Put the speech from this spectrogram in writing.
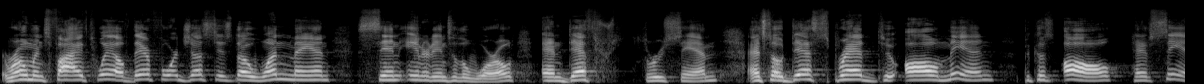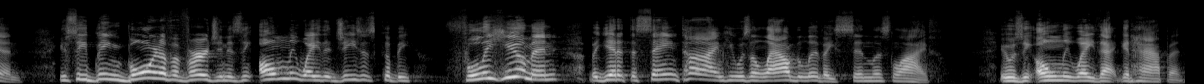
Romans 5:12 Therefore just as though one man sin entered into the world and death through sin and so death spread to all men because all have sinned. You see being born of a virgin is the only way that Jesus could be fully human, but yet at the same time, he was allowed to live a sinless life. It was the only way that could happen.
